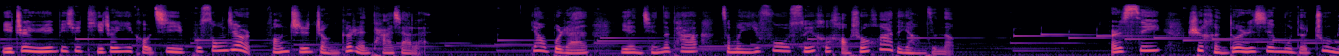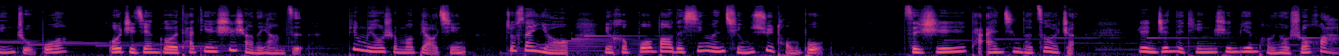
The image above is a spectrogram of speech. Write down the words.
以至于必须提着一口气不松劲儿，防止整个人塌下来。要不然眼前的他怎么一副随和好说话的样子呢？而 C 是很多人羡慕的著名主播，我只见过他电视上的样子，并没有什么表情，就算有，也和播报的新闻情绪同步。此时他安静地坐着，认真地听身边朋友说话，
